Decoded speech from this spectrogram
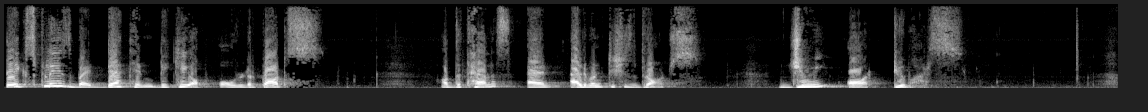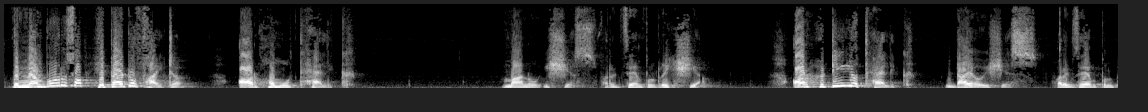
takes place by death and decay of older parts of the thallus and adventitious branches, gemmae or tubers. The members of hepatophyta are homothallic, monoecious, for example, riccia, or heterothallic, dioecious, for example,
